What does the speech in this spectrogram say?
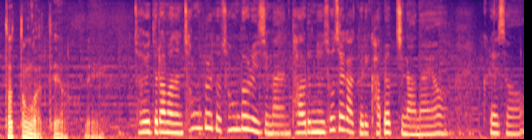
없었던 것 같아요. 네. 저희 드라마는 청불도 청불이지만 다루는 소재가 그리 가볍진 않아요. 그래서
